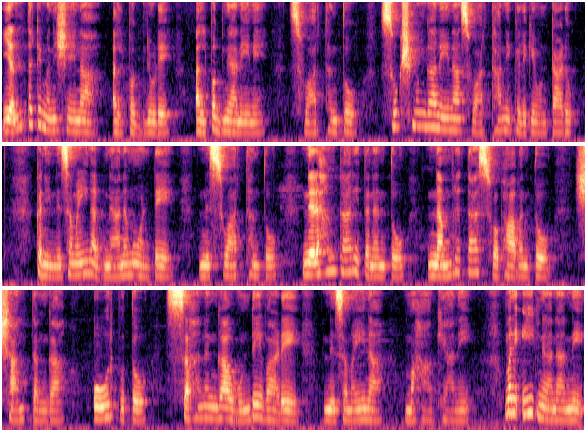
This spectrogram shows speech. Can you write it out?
ఎంతటి మనిషి అయినా అల్పజ్ఞుడే అల్పజ్ఞానేనే స్వార్థంతో సూక్ష్మంగానైనా స్వార్థాన్ని కలిగి ఉంటాడు. కానీ నిజమైన జ్ఞానము అంటే నిస్వార్థంతో నిరహంకారితనంతో నమ్రతా స్వభావంతో శాంతంగా ఓర్పుతో సహనంగా ఉండేవాడే నిజమైన మహాజ్ఞాని. మరి ఈ జ్ఞానాన్ని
